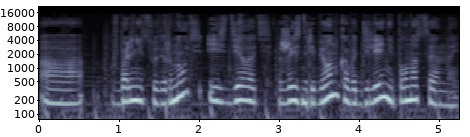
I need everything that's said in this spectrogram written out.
в больницу вернуть и сделать жизнь ребенка в отделении полноценной.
